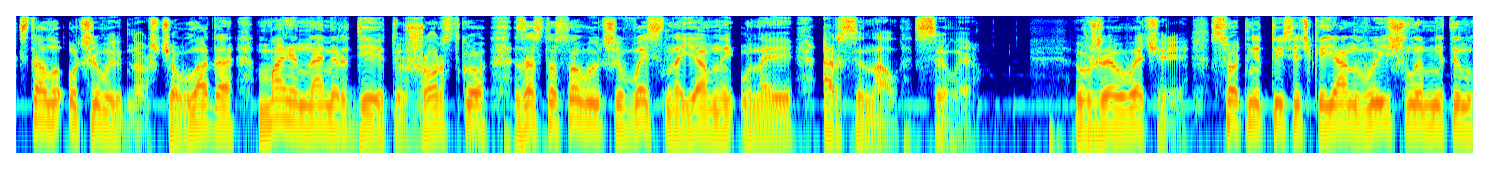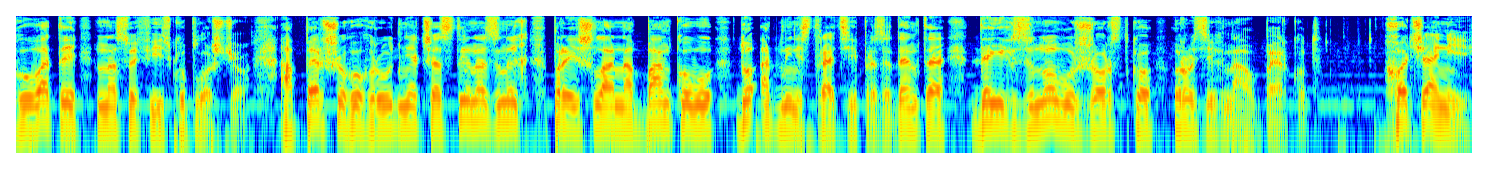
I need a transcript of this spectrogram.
стало очевидно, що влада має намір діяти жорстко, застосовуючи весь наявний у неї арсенал сили. Вже ввечері сотні тисяч киян вийшли мітингувати на Софійську площу. А 1 грудня частина з них прийшла на банкову до адміністрації президента, де їх знову жорстко розігнав Беркут. Хоча ні,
